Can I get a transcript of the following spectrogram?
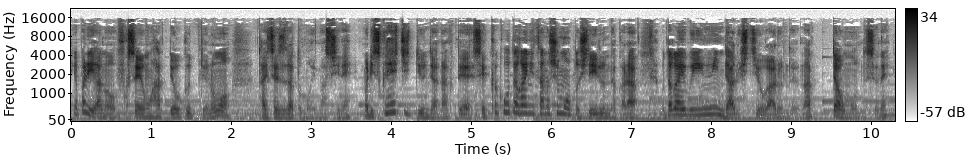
やっぱりあの伏線を張っておくっていうのも大切だと思いますしね、まあ、リスクヘッジっていうんではなくてせっかくお互いに楽しもうとしているんだからお互いウィンウィンである必要があるんだよなって思うんですよね。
